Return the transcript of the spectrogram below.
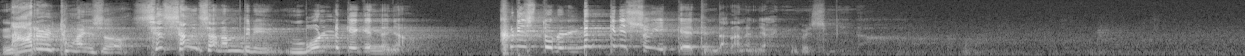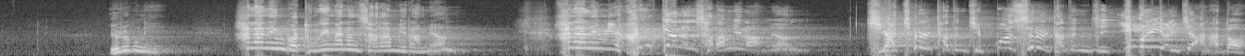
나를 통하여서 세상 사람들이 뭘 느끼겠느냐? 그리스도를 느낄 수 있게 된다는 이야기인 것입니다. 여러분이 하나님과 동행하는 사람이라면 하나님이 함께하는 사람이라면 지하철을 타든지 버스를 타든지 입을 열지 않아도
